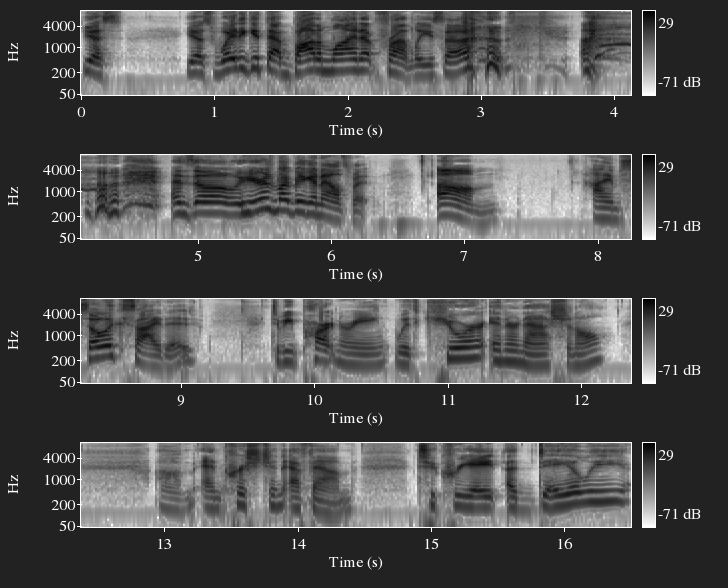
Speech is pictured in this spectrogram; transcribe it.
yes, yes, way to get that bottom line up front, Lisa. and so here's my big announcement. Um, I am so excited to be partnering with Cure International um, and Christian FM to create a daily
